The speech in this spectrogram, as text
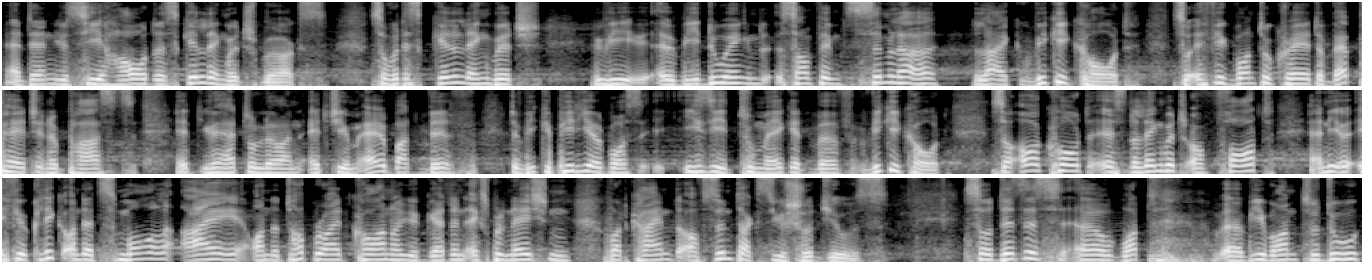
and then you see how the skill language works. So with the skill language, we uh, we doing something similar like Wikicode. So if you want to create a web page in the past, it, you had to learn HTML, but with the Wikipedia it was easy to make it with Wikicode. So our code is the language of thought, and if you click on that small i on the top right corner, you get an explanation what kind of syntax you should use. So this is uh, what uh, we want to do,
